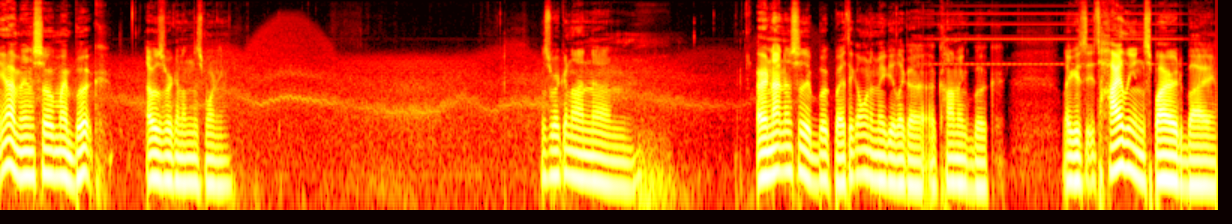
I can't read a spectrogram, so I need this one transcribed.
Yeah, man. So my book, I was working on this morning. I was working on um. Or not necessarily a book, but I think I want to make it like a, a comic book. Like it's it's highly inspired by.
